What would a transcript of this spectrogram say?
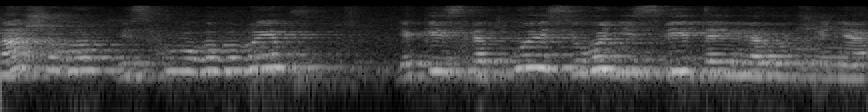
нашого міського голови, який святкує сьогодні свій день народження.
